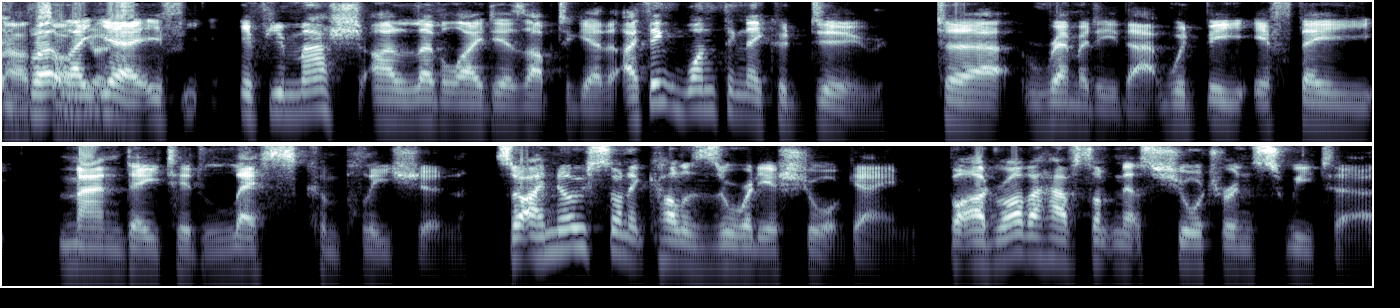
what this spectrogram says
No, but like, good. yeah, if if you mash our level ideas up together, I think one thing they could do to remedy that would be if they mandated less completion. So I know Sonic Colors is already a short game, but I'd rather have something that's shorter and sweeter.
